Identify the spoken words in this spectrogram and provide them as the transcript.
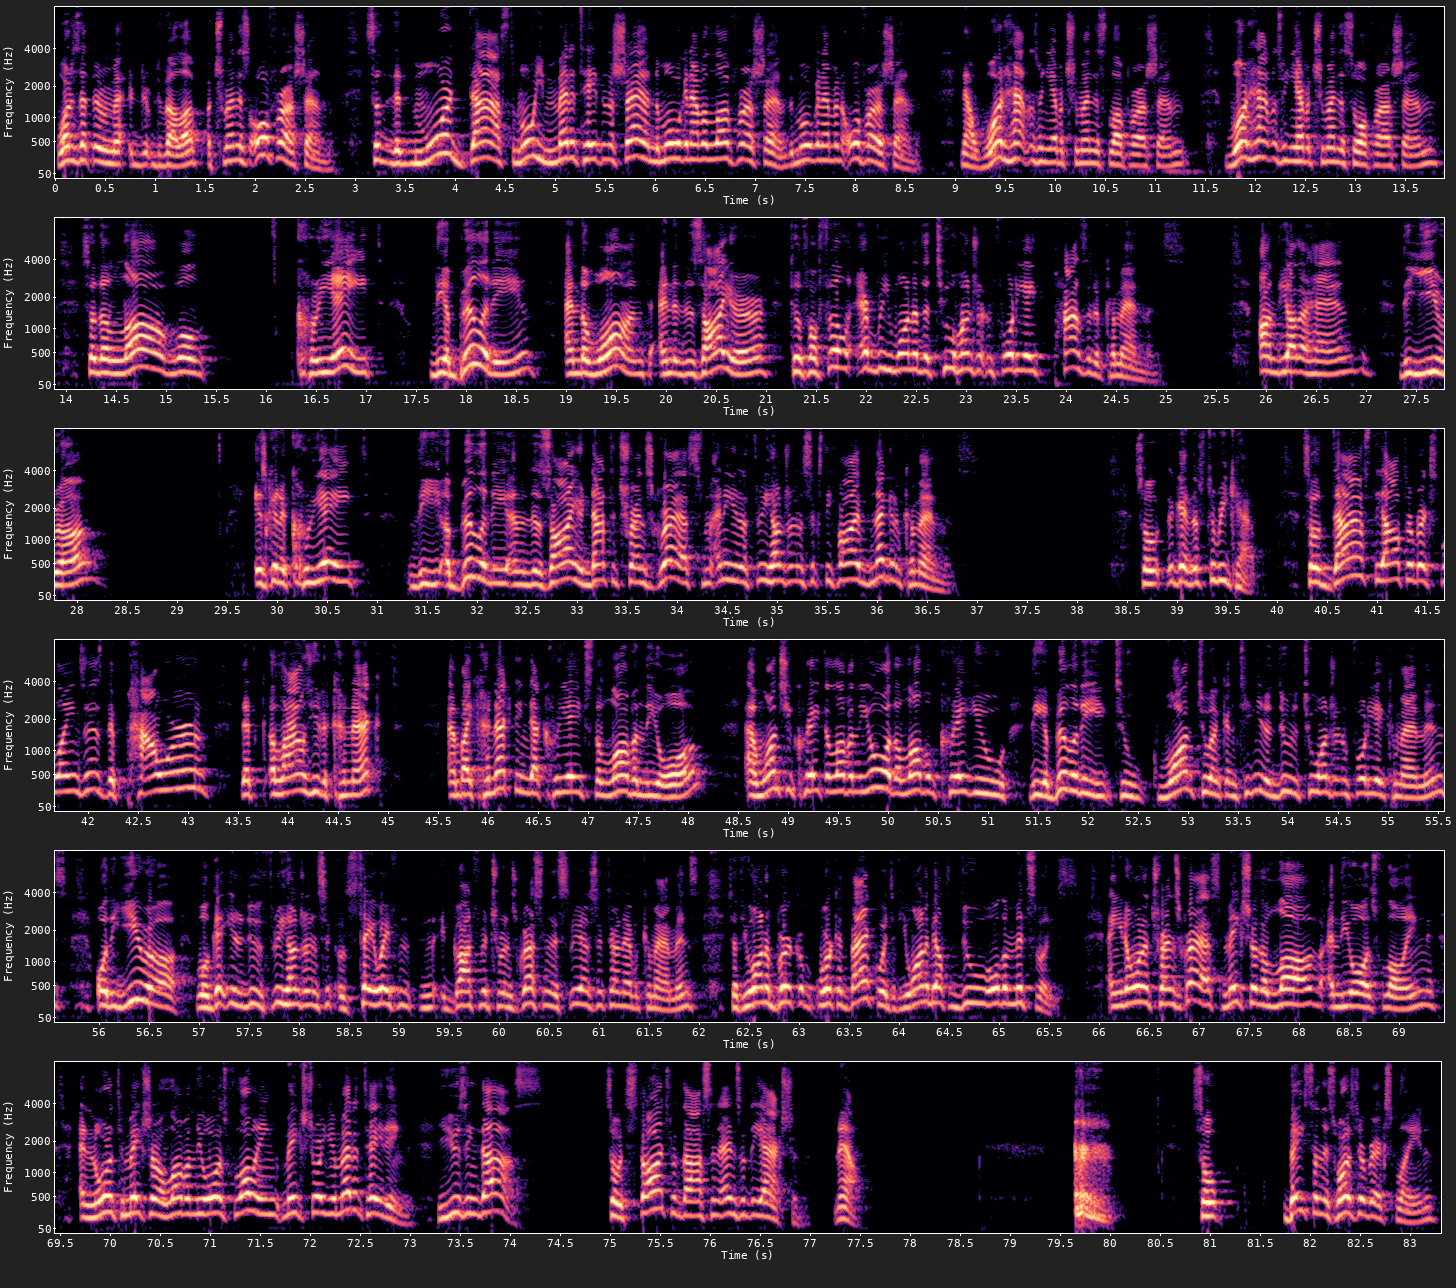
What does that develop? A tremendous awe for Hashem. So the more das, the more we meditate in Hashem, the more we're going to have a love for Hashem, the more we're going to have an awe for Hashem. Now, what happens when you have a tremendous love for Hashem? What happens when you have a tremendous awe for Hashem? So the love will create the ability and the want and the desire to fulfill every one of the 248 positive commandments. On the other hand, the Yira is going to create the ability and the desire not to transgress from any of the 365 negative commandments. So again, just to recap. So Das, the Alter explains, is the power that allows you to connect, and by connecting that creates the love and the awe. And once you create the love and the awe, the love will create you the ability to want to and continue to do the 248 commandments, or the yira uh, will get you to do the 306, uh, stay away from, God for transgressing the 367 commandments. So if you want to work, work it backwards, if you want to be able to do all the mitzvahs, and you don't want to transgress, make sure the love and the awe is flowing. And in order to make sure the love and the awe is flowing, make sure you're meditating. You're using das. So it starts with das and ends with the action. Now, so, based on this, what does Rebbe explain?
